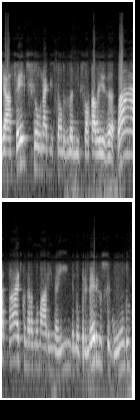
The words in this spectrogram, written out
já fez show na edição do Vila Mix Fortaleza lá atrás, quando era no Marina ainda, no primeiro e no segundo.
